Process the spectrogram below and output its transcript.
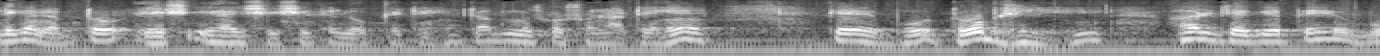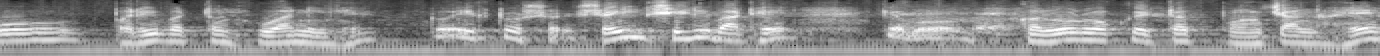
लेकिन अब तो ए आई सी सी के लोग कहते हैं तो अब मुझको सुनाते हैं कि वो तो भी हर जगह पे वो परिवर्तन हुआ नहीं है। तो एक तो सही, सीधी बात है कि वो करोड़ों के तक पहुंचाना है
